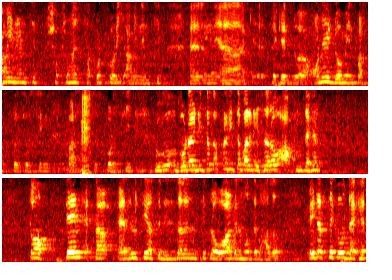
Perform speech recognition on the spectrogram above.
আমি নেমচিপ সবসময় সাপোর্ট করি, আমি নেমচিপ থেকে অনেক ডোমিন পারচেস করেছি হোস্টিং পারচেস করেছি। গুগল গোডাইডি থেকে আপনি নিতে পারেন, এছাড়াও আপনি দেখেন টপ টেন একটা এজেন্সি আছে ডিজিটাল এজেন্সি পুরো ওয়ার্ল্ডের মধ্যে ভালো। এটার থেকেও দেখেন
